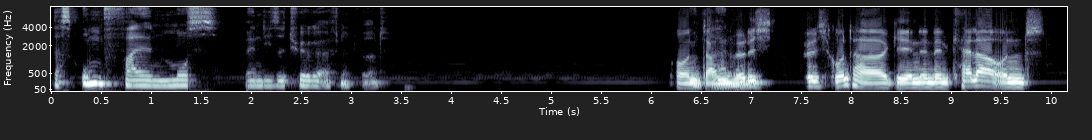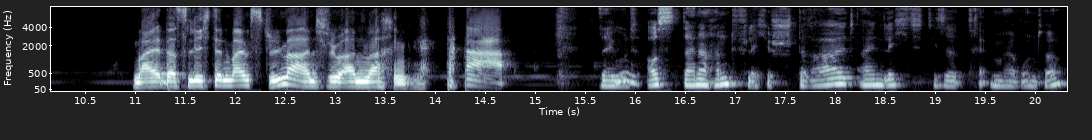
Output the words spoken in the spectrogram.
Das umfallen muss, wenn diese Tür geöffnet wird. Und, und dann, dann würde ich, würd ich runtergehen in den Keller und mal das Licht in meinem Streamer-Handschuh anmachen. Sehr gut. Aus deiner Handfläche strahlt ein Licht diese Treppen herunter.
